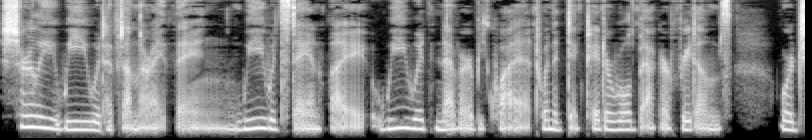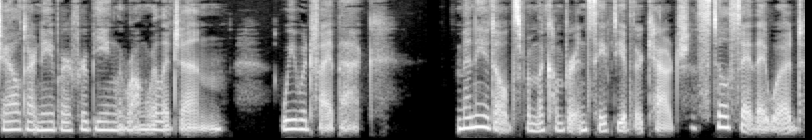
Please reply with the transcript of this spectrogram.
Surely we would have done the right thing. We would stay and fight. We would never be quiet when a dictator rolled back our freedoms or jailed our neighbor for being the wrong religion. We would fight back. Many adults from the comfort and safety of their couch still say they would,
